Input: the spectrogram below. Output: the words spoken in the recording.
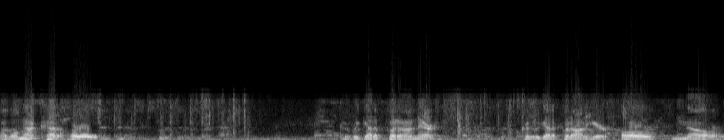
I will not cut a hole, System, it was exclusive, it was very passionate. because we gotta put on there, because we gotta put on here, oh no.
